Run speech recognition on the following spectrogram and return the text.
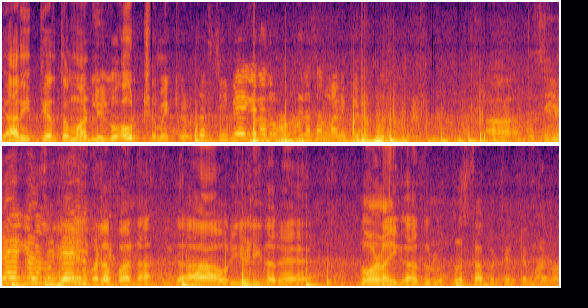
ಯಾರು ಇತ್ಯರ್ಥ ಮಾಡಲಿಲ್ಲ ಅವ್ರು ಕ್ಷಮೆ ಕೇಳು ಇಲ್ಲಪ್ಪ ನಾ ಈಗ ಅವ್ರು ಹೇಳಿದ್ದಾರೆ ನೋಡೋಣ ಈಗ ಅದನ್ನು ಪ್ರಸ್ತಾಪ ಚರ್ಚೆ ಮಾಡೋಣ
